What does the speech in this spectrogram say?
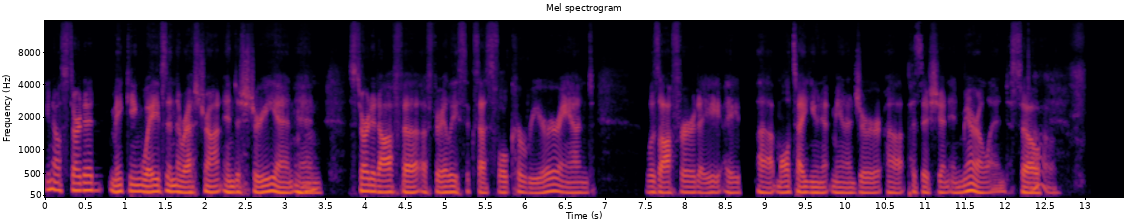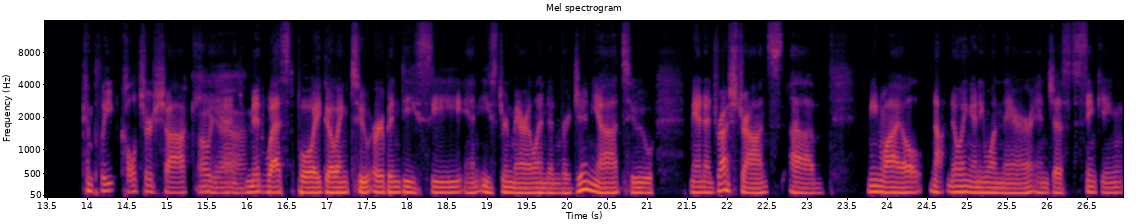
you know, started making waves in the restaurant industry and Mhm. and started off a, a fairly successful career and was offered a a uh, multi-unit manager uh, position in Maryland. So Oh, complete culture shock Oh, yeah. and Midwest boy going to urban DC and Eastern Maryland and Virginia to manage restaurants. Um, meanwhile, not knowing anyone there and just sinking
